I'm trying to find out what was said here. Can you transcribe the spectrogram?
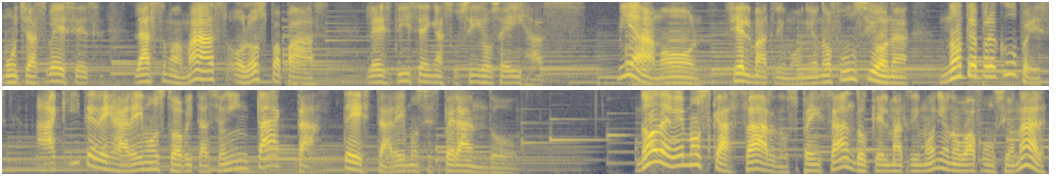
Muchas veces las mamás o los papás les dicen a sus hijos e hijas, mi amor, si el matrimonio no funciona, no te preocupes, aquí te dejaremos tu habitación intacta, te estaremos esperando. No debemos casarnos pensando que el matrimonio no va a funcionar,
